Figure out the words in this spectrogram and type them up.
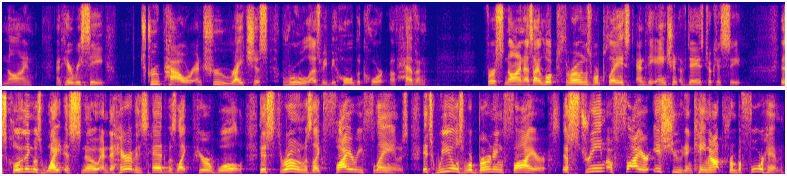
9. And here we see true power and true righteous rule as we behold the court of heaven. Verse 9 As I looked, thrones were placed, and the Ancient of Days took his seat. His clothing was white as snow, and the hair of his head was like pure wool. His throne was like fiery flames. Its wheels were burning fire. A stream of fire issued and came out from before him.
